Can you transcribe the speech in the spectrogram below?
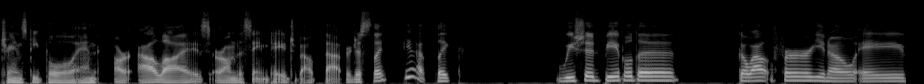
trans people and our allies are on the same page about that. We're just like, yeah, like we should be able to go out for, you know, a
